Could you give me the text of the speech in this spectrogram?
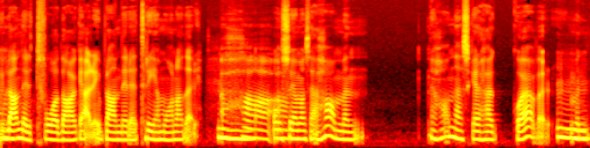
Ibland är det två dagar, ibland är det tre månader. Aha, Och så är man så här, men jaha, när ska det här gå över? Men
